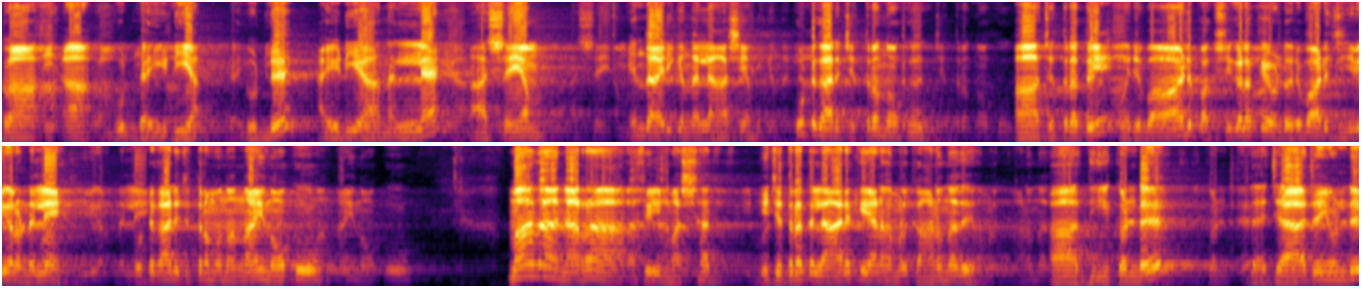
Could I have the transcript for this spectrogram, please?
റാഇആ. ഗുഡ് ഐഡിയ ഗുഡ് ഐഡിയ നല്ല ആശയം എന്തായിരിക്കും നല്ല ആശയം? കൂട്ടുകാർ ചിത്രം നോക്കൂ. ആ ചിത്രത്തിൽ ഒരുപാട് പക്ഷികളൊക്കെ ഉണ്ട് ഒരുപാട് ജീവികളുണ്ടല്ലേ? കൂട്ടുകാർ ചിത്രം നന്നായി നോക്കൂ. മാതാ നറ ഫിൽ മഷദ് ഈ ചിത്രത്തിൽ ആരൊക്കെയാണ് നമ്മൾ കാണുന്നത്? ആ ദീകൊണ്ട് ദജാജയുണ്ട്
